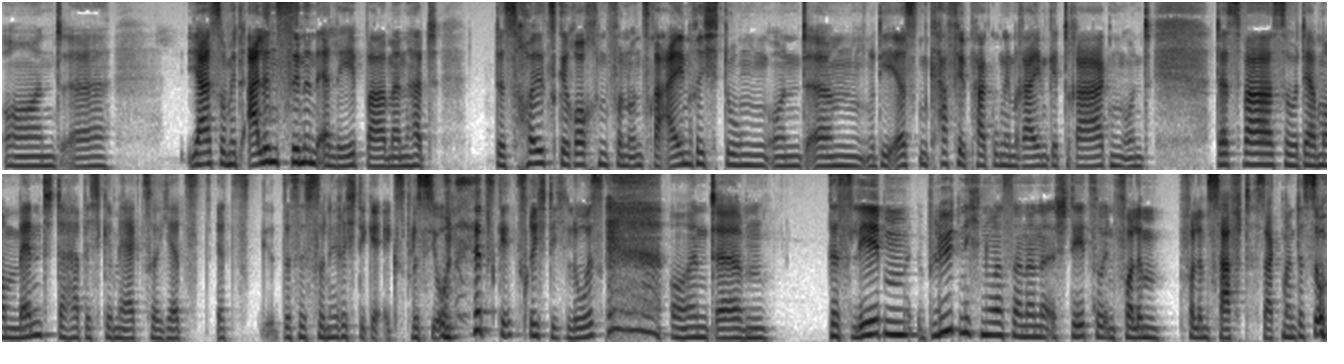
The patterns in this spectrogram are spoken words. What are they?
und äh, ja, so mit allen Sinnen erlebbar. Man hat das Holz gerochen von unserer Einrichtung und ähm, die ersten Kaffeepackungen reingetragen und das war so der Moment, da habe ich gemerkt, so jetzt, jetzt, das ist so eine richtige Explosion. Jetzt geht's richtig los. Und ähm, das Leben blüht nicht nur, sondern es steht so in vollem, vollem Saft, sagt man das so.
